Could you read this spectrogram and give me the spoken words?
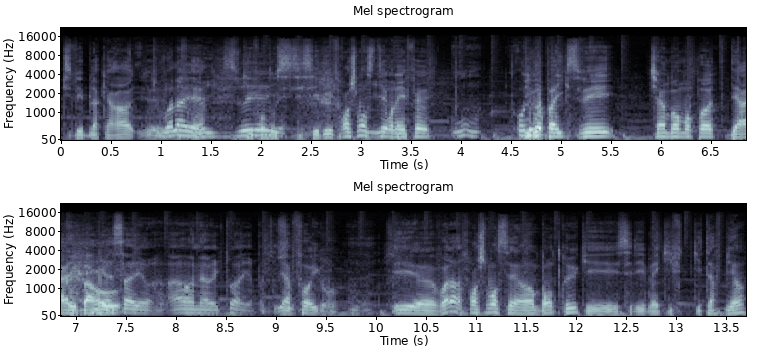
XV Blackara. euh, Voilà, le il y a frère, XV, qui a- aussi ses CD. Franchement, c'était, on avait fait. Mhm. On Big up à XV. Tiens bon, mon pote, derrière les barreaux. Ça y ah, on est avec toi, il y a pas de Il y a souci. Foy gros. Et euh, voilà, franchement, c'est un bon truc et c'est des mecs qui, qui taffent bien.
